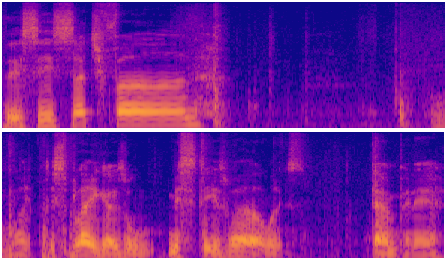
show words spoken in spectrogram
This is such fun. My display goes all misty as well when it's damp in here.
